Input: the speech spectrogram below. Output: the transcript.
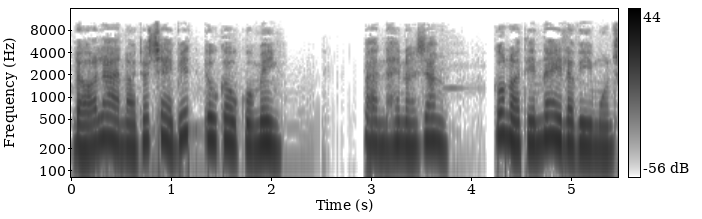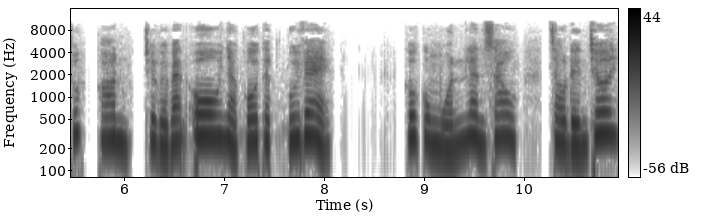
đó là nói cho trẻ biết yêu cầu của mình. Bạn hãy nói rằng, cô nói thế này là vì muốn giúp con chơi với bạn ô nhà cô thật vui vẻ. Cô cũng muốn lần sau cháu đến chơi,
